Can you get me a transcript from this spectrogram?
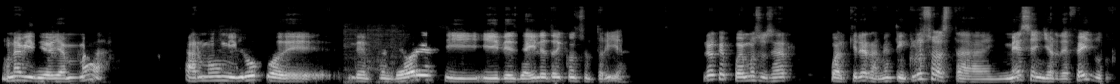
Una videollamada. Armo mi grupo de, emprendedores y, desde ahí les doy consultoría. Creo que podemos usar cualquier herramienta, incluso hasta en Messenger de Facebook.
